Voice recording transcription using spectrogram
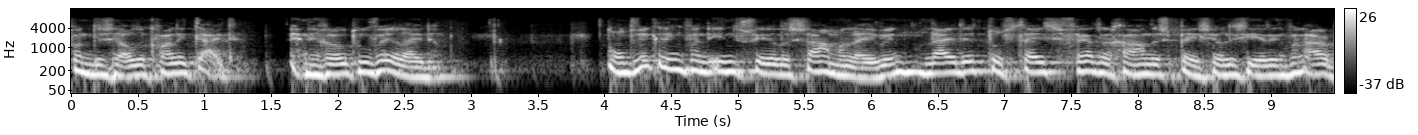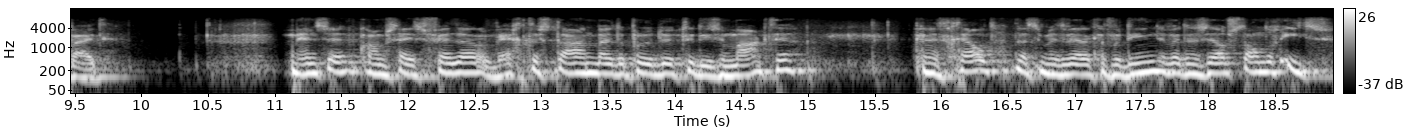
van dezelfde kwaliteit en in grote hoeveelheden. De ontwikkeling van de industriële samenleving leidde tot steeds verdergaande specialisering van arbeid. Mensen kwamen steeds verder weg te staan bij de producten die ze maakten. En het geld dat ze met werken verdienden werd een zelfstandig iets.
